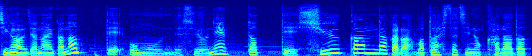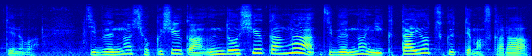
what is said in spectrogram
違うんじゃないかなって思うんですよねだって習慣だから私たちの体っていうのは自分の食習慣運動習慣が自分の肉体を作ってますから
